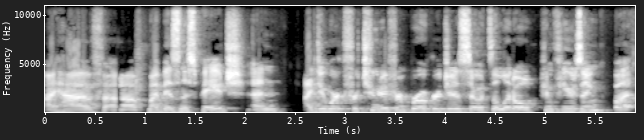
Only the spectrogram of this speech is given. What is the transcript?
I have uh, my business page. And I do work for two different brokerages, so it's a little confusing, but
